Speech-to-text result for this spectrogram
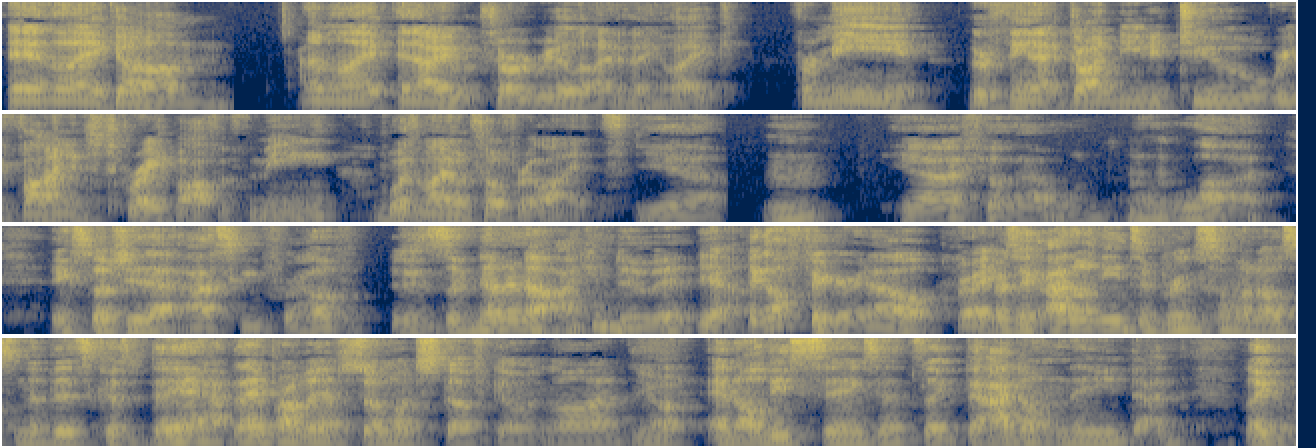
And like, um, I'm like, and I started realizing like, for me, the thing that God needed to refine and scrape off of me was my own self reliance. Yeah. Mm. Yeah, I feel that one a Mhm. lot. Especially that asking for help. It's like, no, no, no, I can do it. Yeah. Like, I'll figure it out. Right. It's like, I don't need to bring someone else into this because they, ha- they probably have so much stuff going on Yep. and all these things. And it's like, I don't need that. Like,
